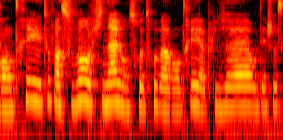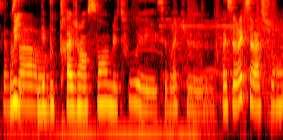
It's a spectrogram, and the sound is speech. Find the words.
rentrer et tout. Enfin, souvent au final, on se retrouve à rentrer à plusieurs ou des choses comme ça. Oui, des bouts de trajet ensemble et tout. Et c'est vrai que bah, c'est vrai que c'est rassurant.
